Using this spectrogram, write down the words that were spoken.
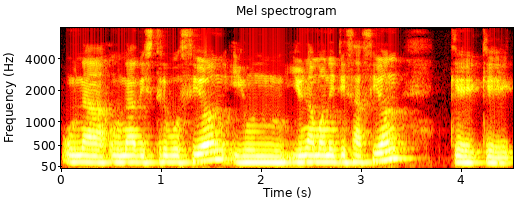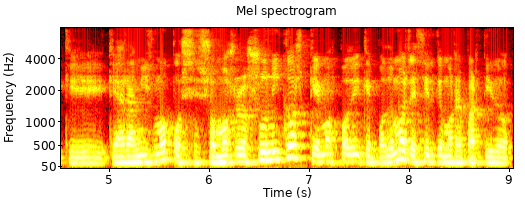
una, distribución y una monetización que, que, ahora mismo pues somos los únicos que hemos podido, que podemos decir que hemos repartido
